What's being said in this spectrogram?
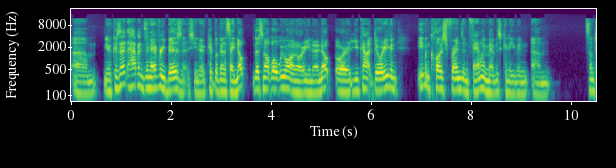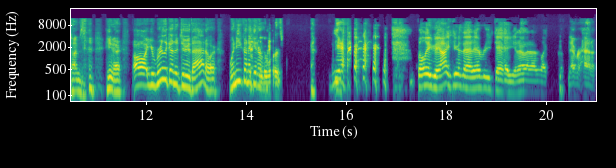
um, you know, because that happens in every business. You know, people are going to say, "Nope, that's not what we want," or you know, "Nope," or you can't do it. Even even close friends and family members can even um, sometimes, you know, oh, you're really going to do that, or when are you going to get a yeah. Believe me, I hear that every day, you know, and I'm like, I've never had it.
